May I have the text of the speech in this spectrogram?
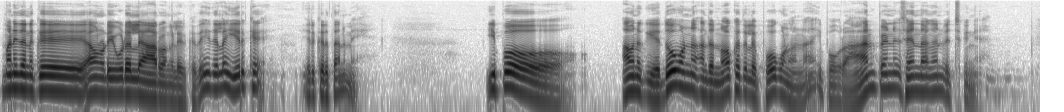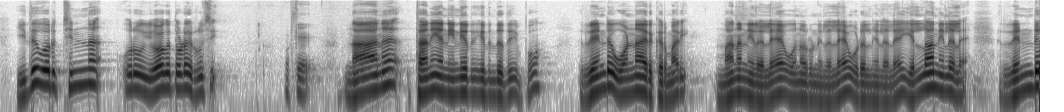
மனிதனுக்கு அவனுடைய உடலில் ஆர்வங்கள் இருக்குது. இதெல்லாம் இருக்க இருக்கிற தானுமே. இப்போது அவனுக்கு ஏதோ ஒன்று அந்த நோக்கத்தில் போகணுன்னா இப்போ ஒரு ஆண் பெண் சேர்ந்தாங்கன்னு வச்சுக்கோங்க. இது ஒரு சின்ன ஒரு யோகத்தோட ருசி. ஓகே. நான் தனியாக நின்று இருந்தது இப்போது ரெண்டு ஒன்றா இருக்கிற மாதிரி மனநிலையில் உணர்வு நிலையில் உடல் நிலையில் எல்லா நிலையில் ரெண்டு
